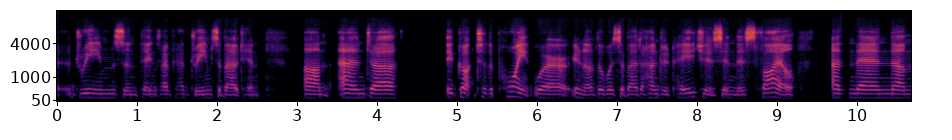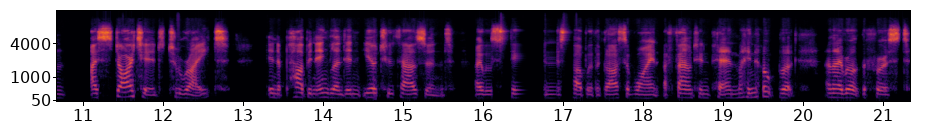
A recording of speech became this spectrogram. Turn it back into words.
uh, dreams and things. I've had dreams about him, um, and uh, it got to the point where you know there was about hundred pages in this file, and then um, I started to write in a pub in England in year 2000. I was sitting in this pub with a glass of wine, a fountain pen, my notebook, and I wrote the first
